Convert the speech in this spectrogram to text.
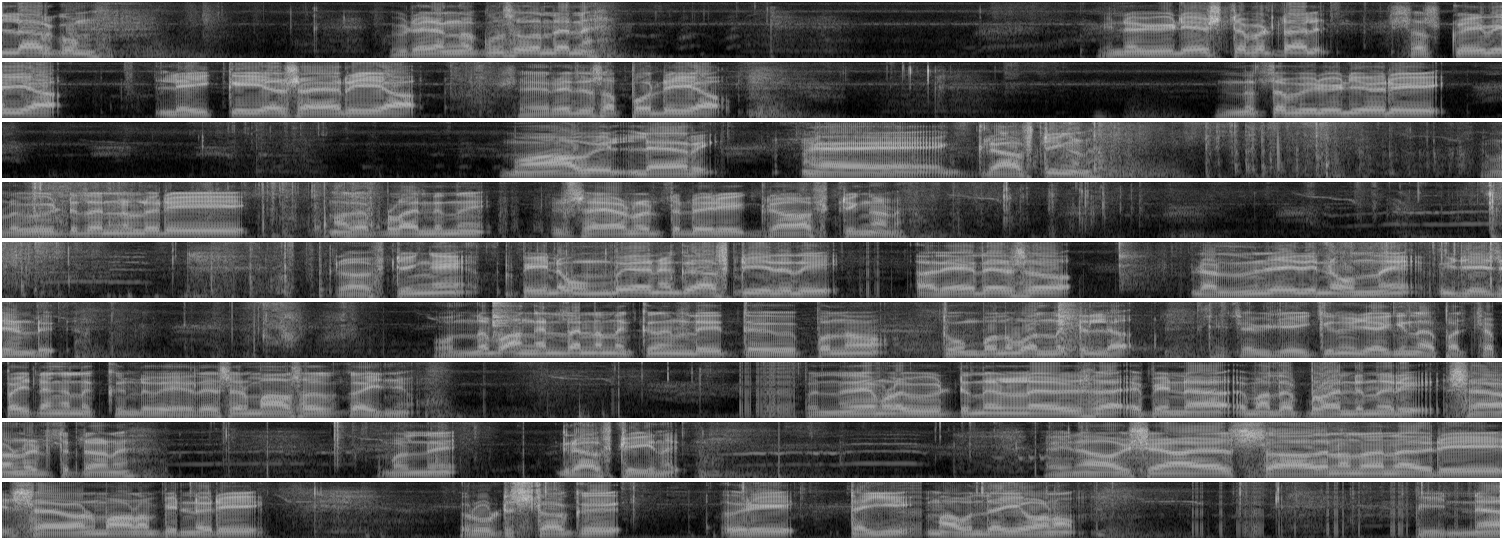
എല്ലാവർക്കും. ഇവിടെ ഞങ്ങൾക്കും സുഖം തന്നെ. പിന്നെ വീഡിയോ ഇഷ്ടപ്പെട്ടാൽ സബ്സ്ക്രൈബ് ചെയ്യുക ലൈക്ക് ചെയ്യുക ഷെയർ ചെയ്യുക ഷെയർ ചെയ്ത് സപ്പോർട്ട് ചെയ്യുക. ഇന്നത്തെ പരിപാടി ഒരു മാവ് ലെയർ ഗ്രാഫ്റ്റിംഗ് ആണ്. നമ്മുടെ വീട്ടിൽ തന്നെയുള്ളൊരു മദർ പ്ലാന്റിൽ നിന്ന് ഒരു ഷെയർ എടുത്തിട്ടൊരു ഗ്രാഫ്റ്റിംഗ് ആണ് ഗ്രാഫ്റ്റിങ് പിന്നെ മുമ്പ് ഞാൻ ഗ്രാഫ്റ്റ് ചെയ്തത്. അത് ഏകദേശം രണ്ടെണ്ണം ചെയ്തതിന് ഒന്ന് വിജയിച്ചിട്ടുണ്ട്. ഒന്ന് അങ്ങനെ തന്നെ നിൽക്കുന്നുണ്ട്. തേപ്പൊന്നും തുമ്പൊന്നും വന്നിട്ടില്ല. പക്ഷേ വിജയിക്കുന്നു വിചാരിക്കുന്ന. പച്ചപ്പായിട്ട് അങ്ങനെ നിൽക്കുന്നുണ്ട്. ഏകദേശം ഒരു മാസമൊക്കെ കഴിഞ്ഞു. പിന്നെ നമ്മളെ വീട്ടിൽ നിന്നുള്ള പിന്നെ മദർ പ്ലാന്റിൽ നിന്നൊരു സാധനം എടുത്തിട്ടാണ് നമ്മളിന്ന് ഗ്രാഫ്റ്റ് ചെയ്യുന്നത്. അതിനാവശ്യമായ സാധനം പറഞ്ഞാൽ ഒരു സെവൺ വേണം. പിന്നെ ഒരു റൂട്ട് സ്റ്റോക്ക് ഒരു തൈ മാവും തൈ വേണം. പിന്നെ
